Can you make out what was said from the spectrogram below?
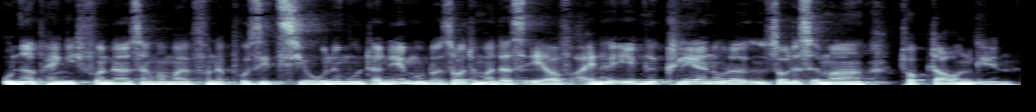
unabhängig von der, sagen wir mal, von der Position im Unternehmen oder sollte man das eher auf einer Ebene klären oder soll es immer top-down gehen?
